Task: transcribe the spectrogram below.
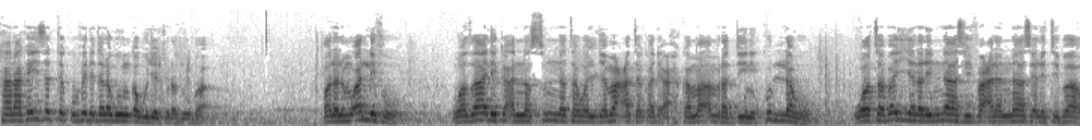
خنا كيست كفر دلقون قبو جتر دوبا. قال المؤلف وذلك أن السنة والجماعة قد أحكم أمر الدين كله وتبين للناس فعلى الناس الاتباع.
